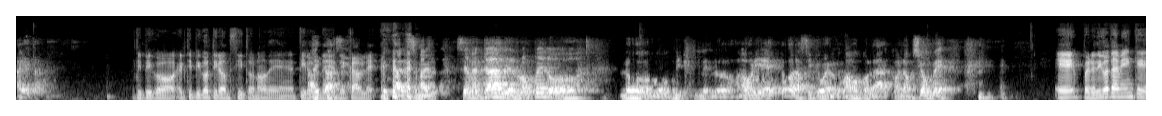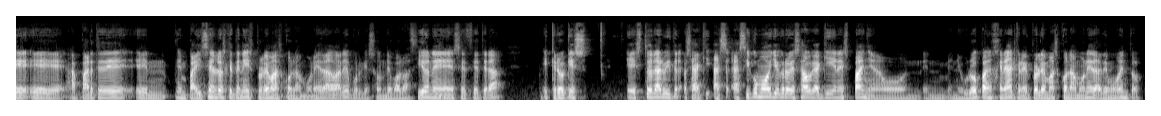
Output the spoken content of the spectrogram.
Ahí está típico, el típico tironcito, ¿no? De tirón de, cable. Se, me, acaban de romper los, los, los así que bueno, vamos con la, con la opción B. Eh, pero digo también que, eh, aparte de en, países en los que tenéis problemas con la moneda, ¿vale? Porque son devaluaciones, etcétera, eh, creo que es esto el arbitraje, o sea, así como yo creo que es algo que aquí en España o en, en, Europa en general, que no hay problemas con la moneda de momento,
